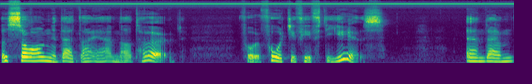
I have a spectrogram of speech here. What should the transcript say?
a song that I have not heard for 40, 50 years. And then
